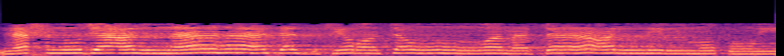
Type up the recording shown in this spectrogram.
نَحْنُ جَعَلْنَاهَا تَذْكِرَةً وَمَتَاعًا لِلْمُقْوِينَ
